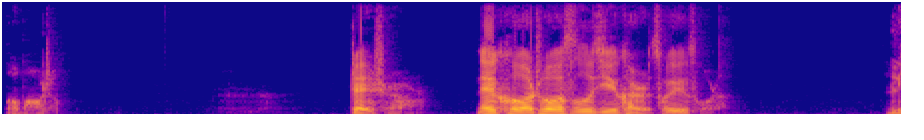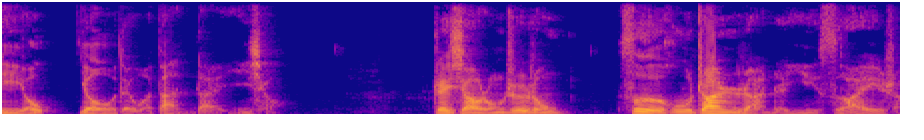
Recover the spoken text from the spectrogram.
我保证。这时候，那客车司机开始催促了，李由又对我淡淡一笑，这笑容之中似乎沾染着一丝哀伤，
